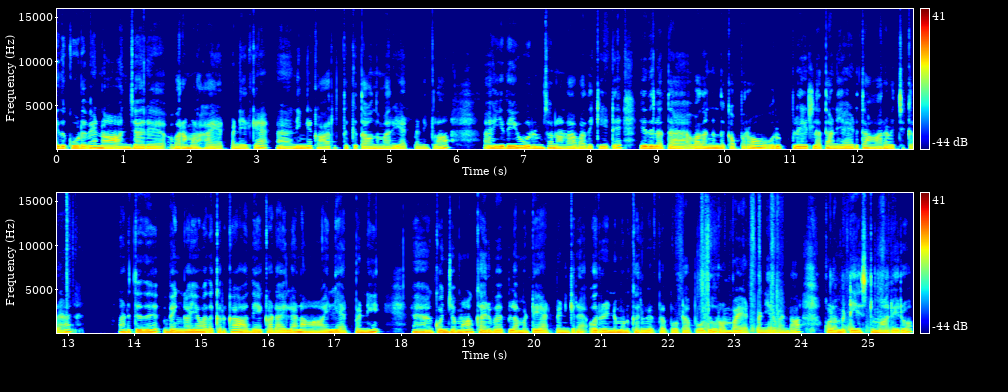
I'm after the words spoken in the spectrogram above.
இது கூடவே நான் அஞ்சாறு வரமிளகாய் ஆட் பண்ணியிருக்கேன். நீங்கள் காரத்துக்கு தகுந்த மாதிரி ஆட் பண்ணிக்கலாம். இதையும் ஒரு நிமிஷம் நல்லா வதக்கிட்டு இதில் த வதங்கினதுக்கப்புறம் ஒரு பிளேட்டில் தனியாக எடுத்து ஆற வச்சுக்கிறேன். அடுத்தது வெங்காயம் வதக்கறக்கு அதே கடாயில் நான் ஆயில் ஆட் பண்ணி கொஞ்சமாக கருவேப்பிலை மட்டும் ஆட் பண்ணிக்கிறேன். ஒரு ரெண்டு மூணு கருவேப்பிலை போட்டால் போதும். ரொம்ப ஆட் பண்ணிட வேண்டாம். குழம்பு டேஸ்ட்டு மாறிடும்.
